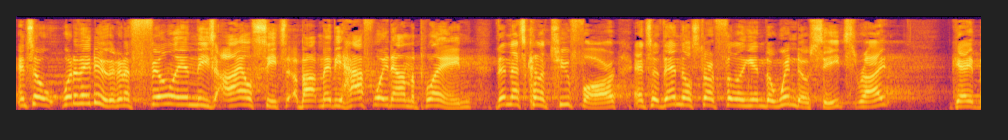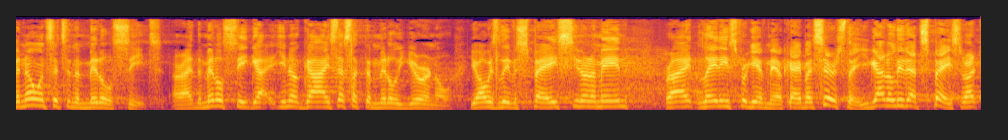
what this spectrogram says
And so what do they do? They're going to fill in these aisle seats about maybe halfway down the plane. Then that's kind of too far. And so then they'll start filling in the window seats, right? Okay, but no one sits in the middle seat, all right? The middle seat, you know, guys, that's like the middle urinal. You always leave a space, you know what I mean? Right? Ladies, forgive me, okay? But seriously, you got to leave that space, right?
